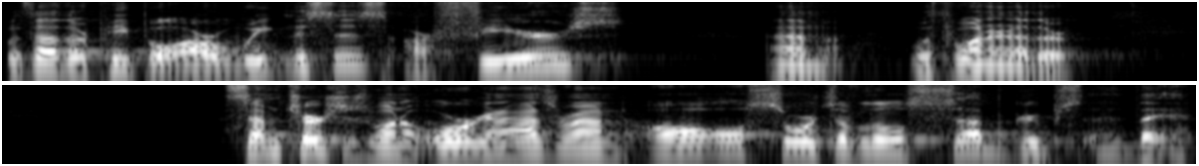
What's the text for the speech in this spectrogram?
with other people, our weaknesses, our fears um, with one another. Some churches want to organize around all sorts of little subgroups. That,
